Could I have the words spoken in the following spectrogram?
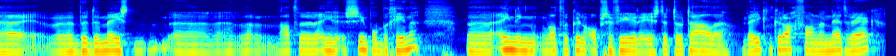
Uh, we hebben de meest, uh, laten we simpel beginnen. Eén uh, ding wat we kunnen observeren is de totale rekenkracht van een netwerk.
